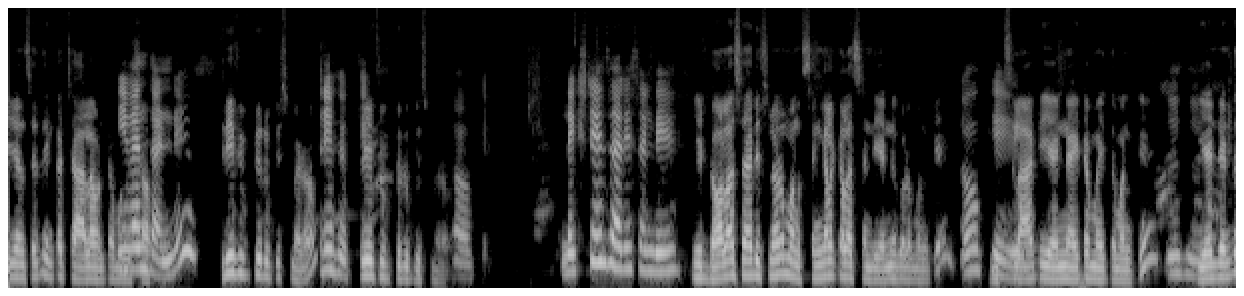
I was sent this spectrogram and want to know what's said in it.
డిజైన్స్ అయితే ఇంకా చాలా ఉంటాయి three fifty rupees madam. Three fifty rupees madam. Next ఏం సారీస్ అండి? ఈ డోలా శారీస్లో మన సింగిల్ కలర్స్ అండి ఇవన్నీ కూడా మనకి. ఓకే. మిక్స్ లాంటి ఇవన్నీ ఐటమ్ అయితే మనకి. ఏంటంటే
